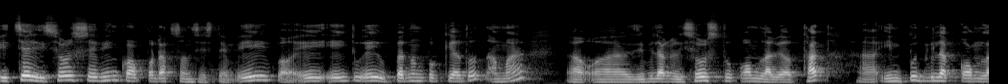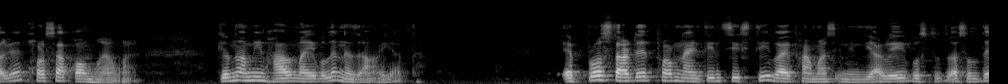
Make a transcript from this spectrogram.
it's a resource saving crop production system এই এই এইটো এই উৎপাদন প্ৰক্ৰিয়াটোত আমাৰ যিবিলাক ৰিচ'ৰ্চটো কম লাগে অৰ্থাৎ ইনপুটবিলাক কম লাগে খৰচা কম হয় আমাৰ। কিয়নো আমি হাল মাৰিবলৈ নাযাওঁ ইয়াত। Approach started from nineteen sixty by farmers in India আৰু এই বস্তুটো আচলতে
